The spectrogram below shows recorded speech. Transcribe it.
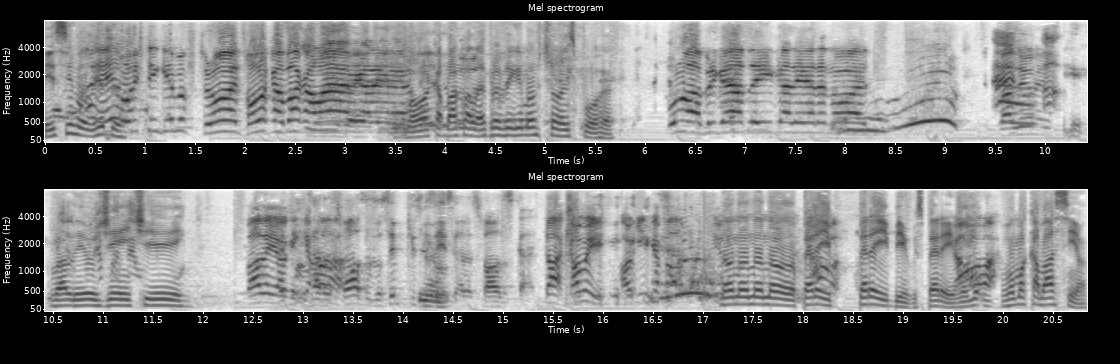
Esse rolê Ah, é, do... hoje tem Game of Thrones. Vamos acabar com a live, galera. Vamos acabar com a live pra ver Game of Thrones, porra. Obrigado aí, galera. Nós. Uh! Valeu. Valeu, gente. Fala aí, alguém quer falar? falsas? Eu sempre quis fazer risadas falsas, cara. Tá, calma aí. Alguém quer falar? Não, não, não, não. Pera aí, pera aí, Bigos, pera aí. Vamos, vamos acabar assim, ó.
